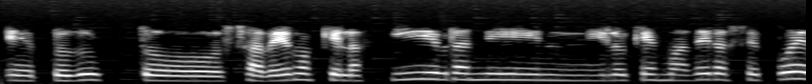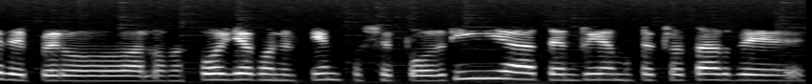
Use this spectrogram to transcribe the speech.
eh, productos, sabemos que las fibras ni, ni lo que es madera se puede, pero a lo mejor ya con el tiempo se podría, tendríamos que tratar de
